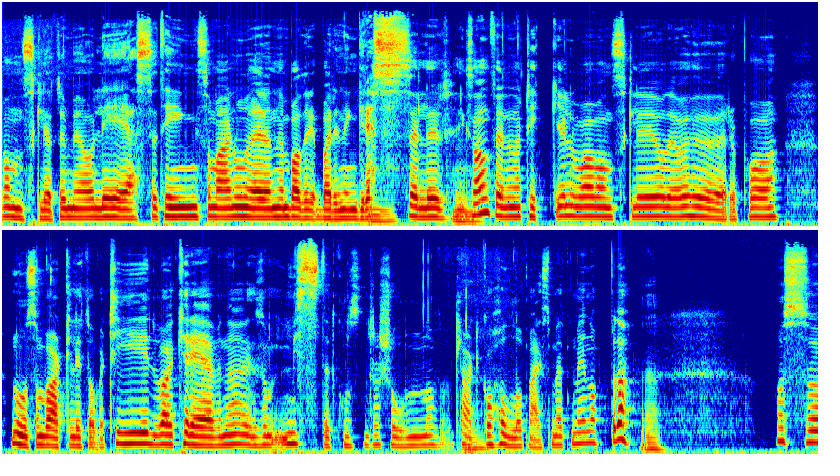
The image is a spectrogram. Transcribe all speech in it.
vanskeligheter med å lese ting som er noe mer enn en bare, bare en ingress, eller, ikke sant? eller en artikkel var vanskelig. Og det å høre på noe som varte litt over tid, var krevende. Liksom mistet konsentrasjonen og klarte ikke å holde oppmerksomheten min oppe. da. ja, Og så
